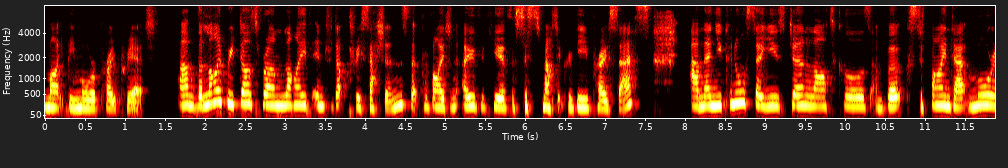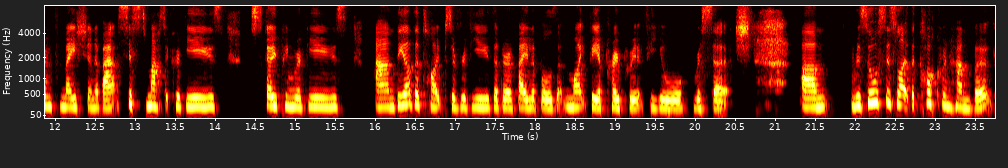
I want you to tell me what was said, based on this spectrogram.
might be more appropriate. Um, the library does run live introductory sessions that provide an overview of the systematic review process. And then you can also use journal articles and books to find out more information about systematic reviews, scoping reviews, and the other types of review that are available that might be appropriate for your research. Um, Resources like the Cochrane Handbook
